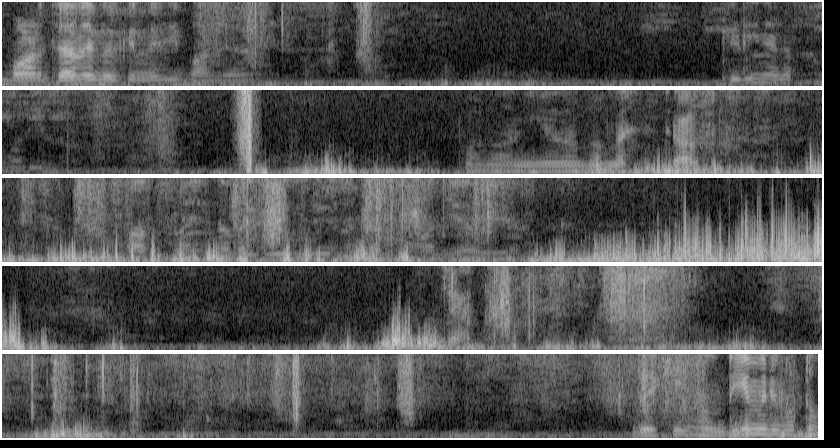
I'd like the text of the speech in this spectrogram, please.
ਬਣ ਜਾਂਦੇ ਫਿਰ ਕਿੰਨੇ ਦੀ ਬਣ ਜਾਂਦੇ ਕਿਹੜੀ ਨੇ ਕਰਨਾ ਮਾਰੀ ਪਤਾ ਨਹੀਂ ਇਹਦਾ ਤਾਂ ਲੈ ਚੱਲ ਬਸ ਇਹਨਾਂ ਦਾ ਕੀ ਹੁੰਦੀ ਨਾ ਕਰਨਾ ਮਾਰੀ ਆ ਗਿਆ ਚੱਕ ਦੇਖੀ ਹੁੰਦੀ ਹੈ ਮੇਰੀ ਫੋਟੋ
